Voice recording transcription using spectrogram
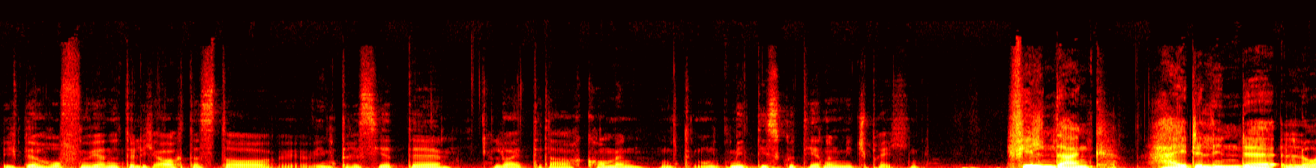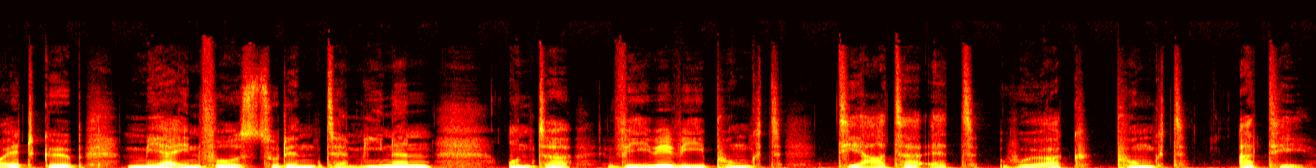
wir hoffen wir natürlich auch, dass da interessierte Leute da auch kommen und, und mitdiskutieren und mitsprechen. Vielen Dank, Heidelinde Leutgöb. Mehr Infos zu den Terminen unter www.theater@work.at.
